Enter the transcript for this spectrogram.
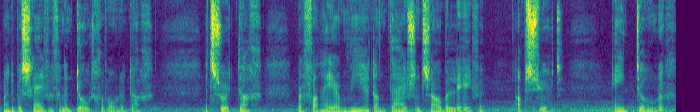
maar de beschrijving van een doodgewone dag. Het soort dag waarvan hij er meer dan duizend zou beleven. Absurd, eentonig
